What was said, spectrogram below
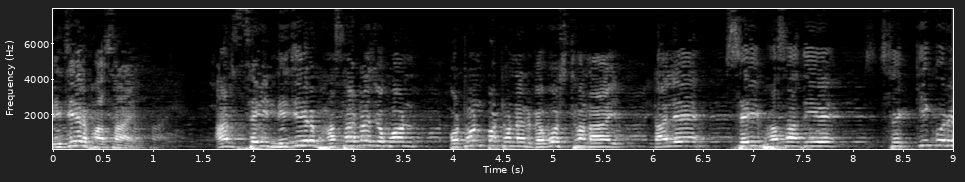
নিজের ভাষায়। আর সেই নিজের ভাষাটা যখন পঠন পাঠনের ব্যবস্থা নাই, তাহলে সেই ভাষা দিয়ে সে কি করে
